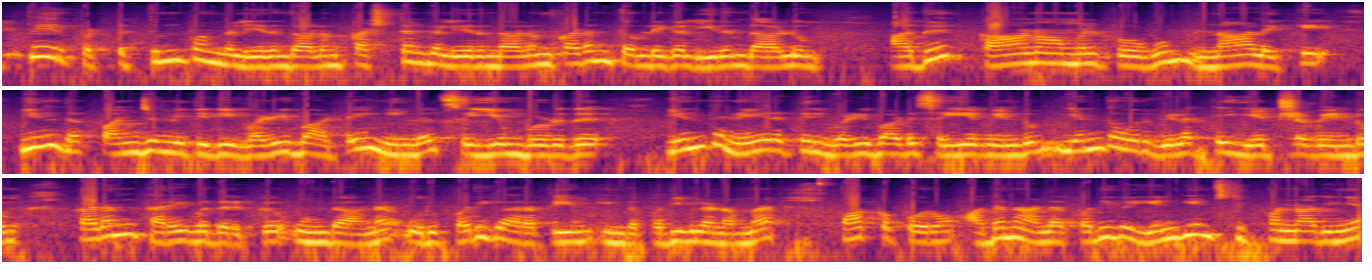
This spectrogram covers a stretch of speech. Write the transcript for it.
எப்பேற்பட்ட துன்பங்கள் இருந்தாலும் கஷ்டங்கள் இருந்தாலும் கடன் தொல்லைகள் இருந்தாலும் அது காணாமல் போகும் நாளைக்கு இந்த பஞ்சமி திதி வழிபாட்டை நீங்கள் செய்யும் பொழுது. எந்த நேரத்தில் வழிபாடு செய்ய வேண்டும் எந்த ஒரு விளக்கை ஏற்ற வேண்டும் கடன் கரைவதற்கு உண்டான ஒரு பரிகாரத்தையும் இந்த பதிவில் நம்ம பார்க்க போகிறோம் அதனால் பதிவை எங்கேயும் ஸ்கிப் பண்ணாதீங்க.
